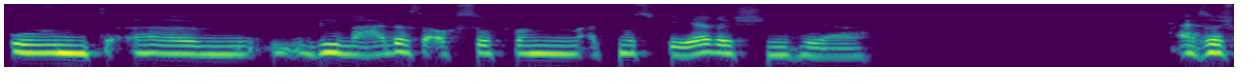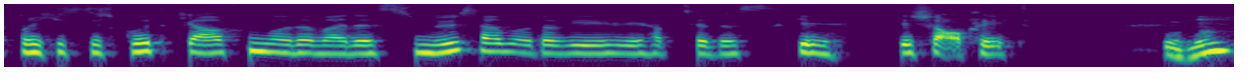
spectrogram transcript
und ähm, wie war das auch so vom atmosphärischen her? Also sprich, ist das gut gelaufen oder war das mühsam oder wie, wie habt ihr das ge geschaukelt? Mhm.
